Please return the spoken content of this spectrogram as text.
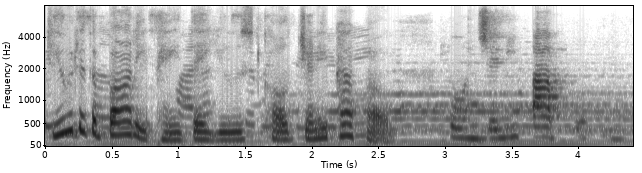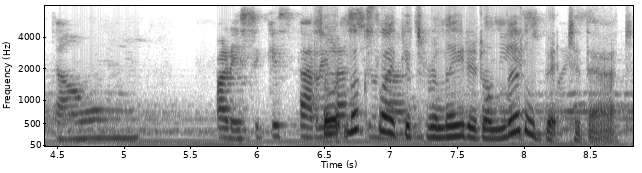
due to the body paint they used called está So it looks like it's related a little bit to that,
